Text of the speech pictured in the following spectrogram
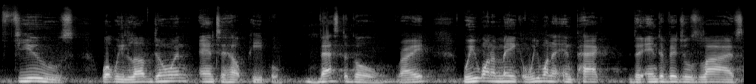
fuse what we love doing and to help people. That's the goal, right? We want to make we want to impact the individuals' lives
